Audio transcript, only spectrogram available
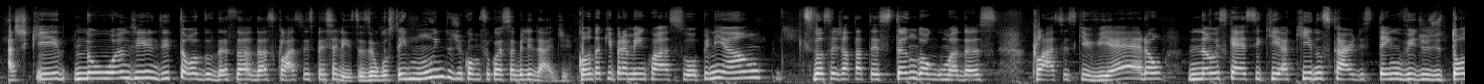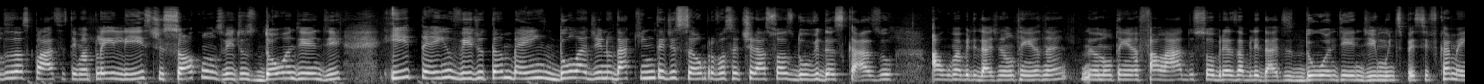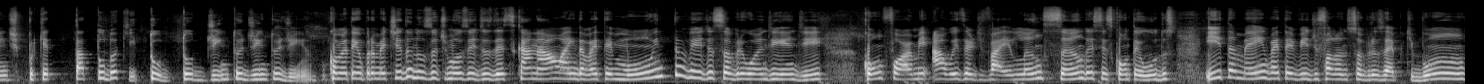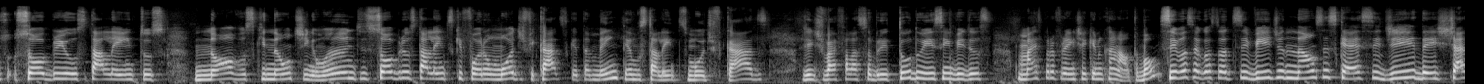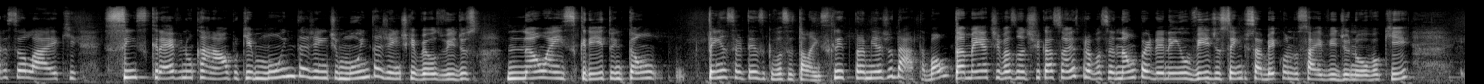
acho que no D&D todo dessa, das classes especialistas. Eu gostei muito de como ficou essa habilidade. Conta aqui pra mim qual a sua opinião, se você já tá testando alguma das classes que vieram. Não esquece que aqui nos cards tem um vídeo de todas as classes, tem uma playlist só com os vídeos do D&D e tem o vídeo também do Ladino da quinta edição para você tirar suas dúvidas caso alguma habilidade não tenha, né, eu não tenha falado sobre as habilidades do D&D muito especificamente, porque tá tudo aqui, tudo, tudinho, tudinho, tudinho. Como eu tenho prometido nos últimos vídeos desse canal, ainda vai ter muito vídeo sobre o OneD&D, conforme a Wizard vai lançando esses conteúdos, e também vai ter vídeo falando sobre os Epic Booms, sobre os talentos novos que não tinham antes, sobre os talentos que foram modificados, que também temos talentos modificados. A gente vai falar sobre tudo isso em vídeos mais pra frente aqui no canal, tá bom? Se você gostou desse vídeo, não se esquece de deixar o seu like, se inscreve no canal, porque muita gente, muita gente que vê os vídeos não é inscrito, então tenha certeza que você está lá inscrito para me ajudar, tá bom? Também ativa as notificações para você não perder nenhum vídeo, sempre saber quando sai vídeo novo aqui.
